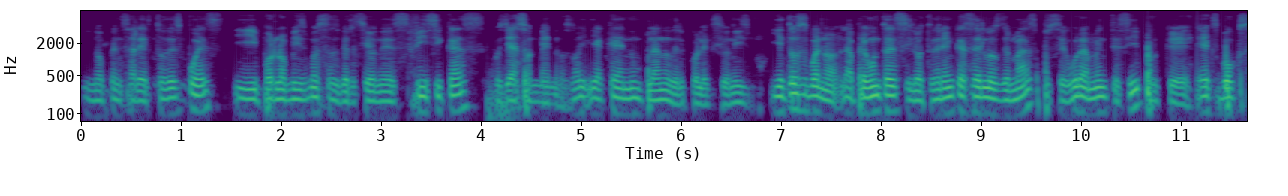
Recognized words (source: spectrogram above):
y no pensar esto después y por lo mismo esas versiones físicas pues ya son menos, ¿no? Ya queda en un plano del coleccionismo. Y entonces, bueno, la pregunta es si lo tendrían que hacer los demás? Pues seguramente sí, porque Xbox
